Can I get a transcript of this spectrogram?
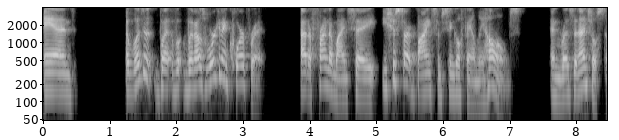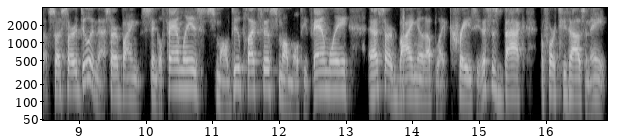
And it wasn't, but when I was working in corporate, I had a friend of mine say, you should start buying some single family homes and residential stuff. So I started doing that. I started buying single families, small duplexes, small multifamily, and I started buying it up like crazy. This is back before 2008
